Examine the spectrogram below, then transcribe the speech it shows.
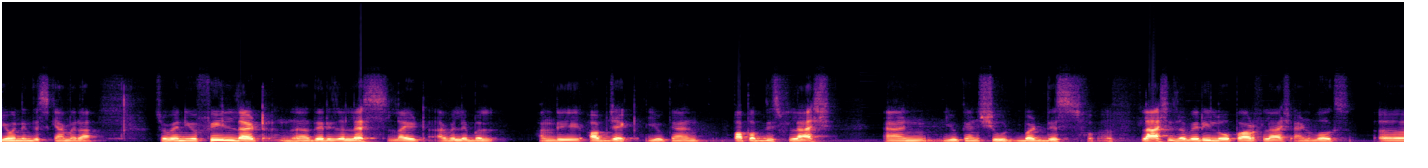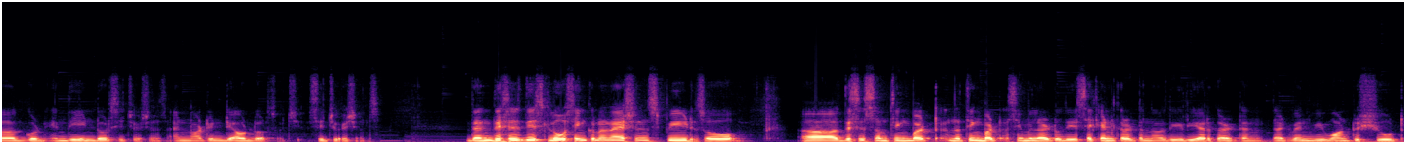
given in this camera. So when you feel that uh, there is a less light available on the object you can pop up this flash and you can shoot. But this flash is a very low power flash and works uh, good in the indoor situations and not in the outdoor situations. Then this is the slow synchronization speed. So uh, this is something but nothing but similar to the second curtain or the rear curtain that when we want to shoot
